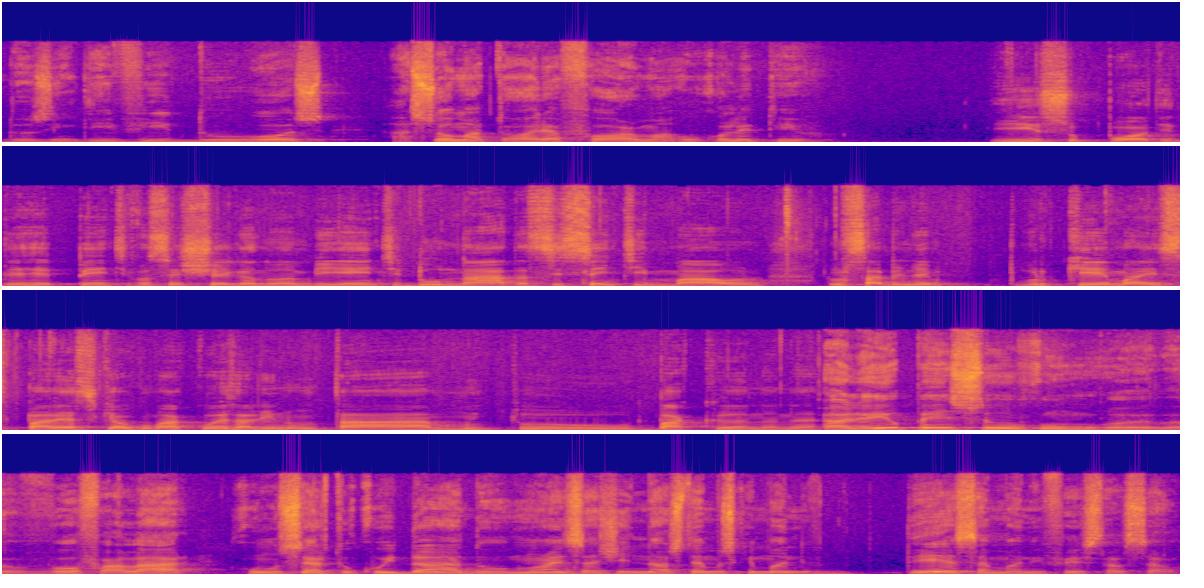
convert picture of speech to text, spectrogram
dos indivíduos, a somatória forma o coletivo. E isso pode, de repente, você chega no ambiente, do nada se sente mal, não sabe nem porquê, mas parece que alguma coisa ali não está muito bacana, né? Olha, eu penso, com, vou falar com um certo cuidado, mas gente, nós temos que ter essa manifestação.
